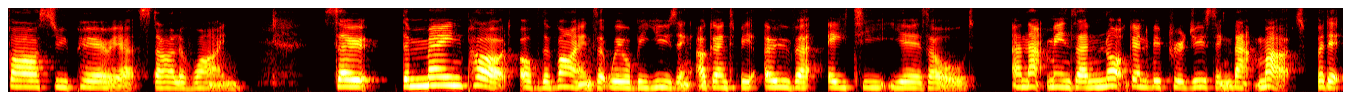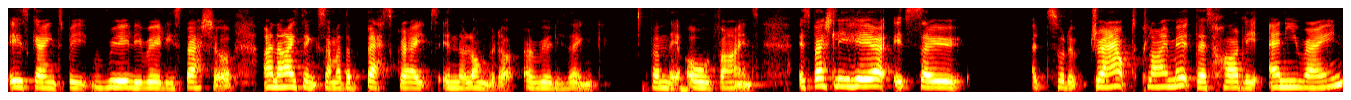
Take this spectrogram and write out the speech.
far superior style of wine. So the main part of the vines that we will be using are going to be over 80 years old. and that means they're not going to be producing that much but it is going to be really really special and i think some of the best grapes in the languedoc i really think from the old vines especially here it's so a sort of drought climate there's hardly any rain.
